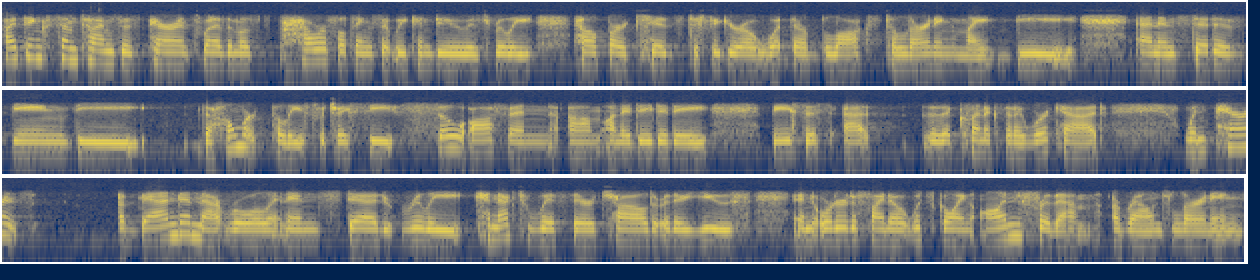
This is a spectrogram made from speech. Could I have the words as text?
I think sometimes as parents, one of the most powerful things that we can do is really help our kids to figure out what their blocks to learning might be. And instead of being the the homework police, which I see so often um, on a day-to-day basis at the clinic that I work at, when parents abandon that role and instead really connect with their child or their youth in order to find out what's going on for them around learning,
